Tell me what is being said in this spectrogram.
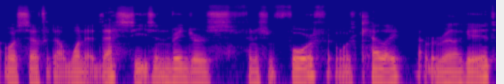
It was Celtic that won it this season. Rangers finishing fourth. It was Killie that were relegated.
